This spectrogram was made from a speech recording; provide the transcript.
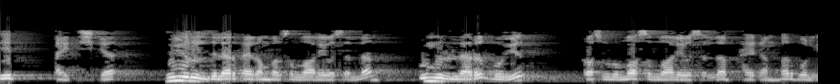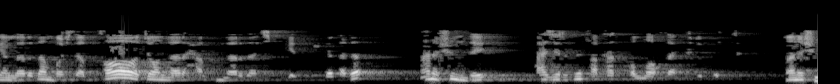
deb aytishga buyurildilar payg'ambar sallallohu alayhi vasallam. Umrlari bo'yi rasululloh sollallohu alayhi vasallam payg'ambar bo'lganlaridan boshlab to jonlari halqumlaridan chiqib ketgunga qadar mana shunday ajrni faqat ollohdan kutib o'tdi. Mana shu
